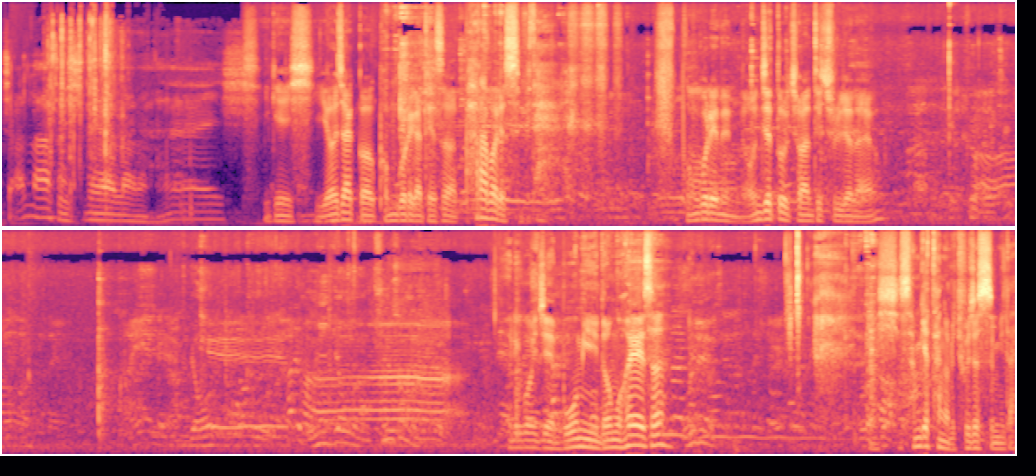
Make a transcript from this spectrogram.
잘라서 신어야 아이씨 이게 씨, 여자 거 범고래가 돼서 팔아버렸습니다. 범고래는 언제 또 저한테 줄려나요? 그리고 이제 몸이 너무 허해서 씨, 삼계탕으로 조졌습니다.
